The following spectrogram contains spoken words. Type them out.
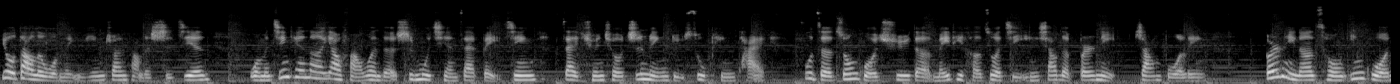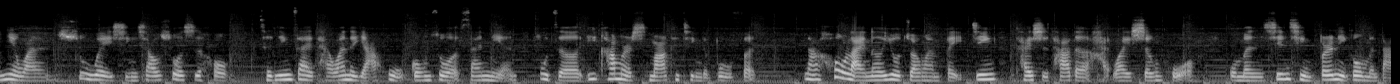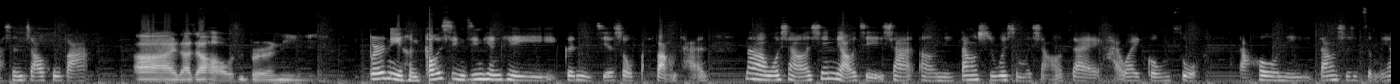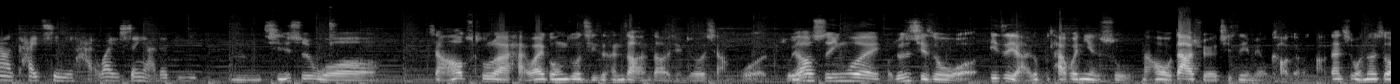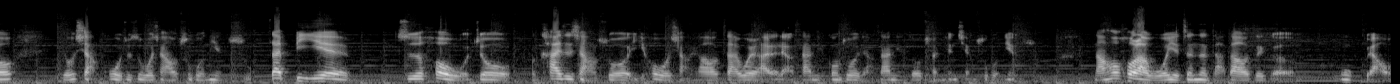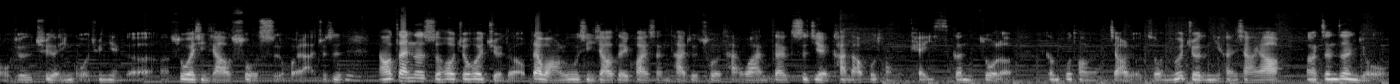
又到了我们语音专访的时间。我们今天呢要访问的是目前在北京，在全球知名旅宿平台负责中国区的媒体合作及营销的 Bernie 张柏林。Bernie 呢从英国念完数位行销硕士后，曾经在台湾的雅虎工作三年，负责 e-commerce marketing 的部分。那后来呢，又转往北京，开始他的海外生活。我们先请 Bernie 跟我们打声招呼吧。嗨，大家好，我是 Bernie。Bernie 很高兴今天可以跟你接受访谈。那我想要先了解一下，呃，你当时为什么想要在海外工作？然后你当时是怎么样开启你海外生涯的第一步？嗯，其实我。想要出来海外工作，其实很早很早以前就有想过，主要是因为我就是其实我一直以来都不太会念书，然后我大学其实也没有考得很好，但是我那时候有想过，就是我想要出国念书。在毕业之后，我就开始想说，以后我想要在未来的两三年工作两三年之后存点钱出国念书，然后后来我也真正达到这个。目标，我就是去了英国去念个数位行销的硕士回来，就是，然后在那时候就会觉得，在网络行销这一块生态，就除了台湾，在世界看到不同的 case，跟你做了跟不同的人交流之后，你会觉得你很想要，呃，真正有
